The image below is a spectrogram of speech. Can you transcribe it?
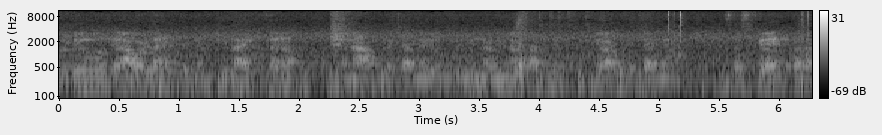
व्हिडिओ जर आवडला आहे तर नक्की लाईक करा. आणि आपल्या चॅनलवर तुम्ही नवीन असाल तर आपलं चॅनल सबस्क्राईब करा.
